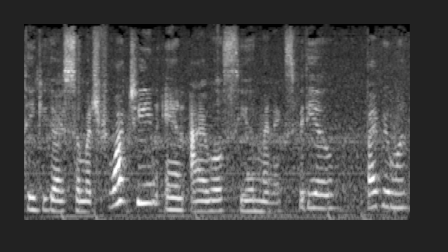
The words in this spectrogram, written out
thank you guys so much for watching and I will see you in my next video. Bye everyone.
